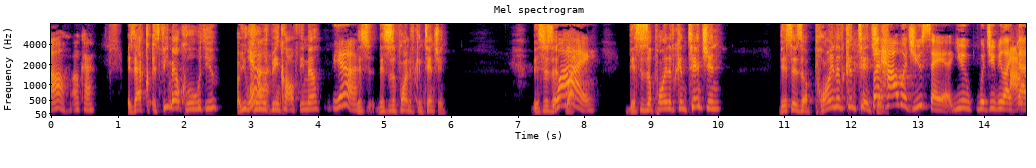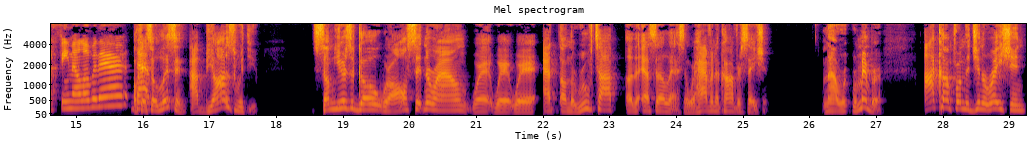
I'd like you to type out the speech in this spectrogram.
Oh, okay. Is that is female cool with you? Are you cool with being called female? Yeah. This this is a point of contention. This is a, like, Why? this is a point of contention. This is a point of contention. But how would you say it? You would you be like I- that female over there? Okay, That- so listen, I'll be honest with you. Some years ago, we're all sitting around, we're, we're, we're at on the rooftop of the SLS and we're having a conversation. Now, re- remember, I come from the generation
